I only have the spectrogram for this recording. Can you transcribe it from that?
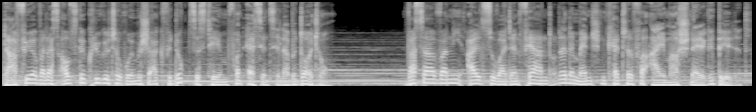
Dafür war das ausgeklügelte römische Aquäduktsystem von essentieller Bedeutung. Wasser war nie allzu weit entfernt und eine Menschenkette für Eimer schnell gebildet.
